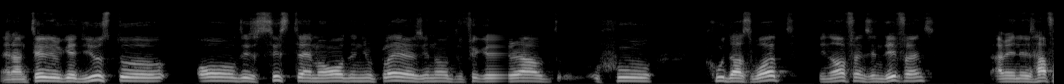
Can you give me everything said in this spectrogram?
and until you get used to all this system, all the new players, you know, to figure out who who does what, in offense, in defense. I mean, it's half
